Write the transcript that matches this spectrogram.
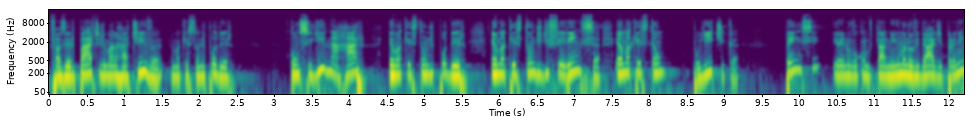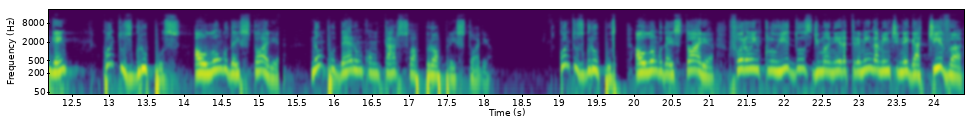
Fazer parte de uma narrativa é uma questão de poder. Conseguir narrar é uma questão de poder, é uma questão de diferença, é uma questão política. Pense, e aí não vou contar nenhuma novidade para ninguém, quantos grupos ao longo da história não puderam contar sua própria história? Quantos grupos ao longo da história foram incluídos de maneira tremendamente negativa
